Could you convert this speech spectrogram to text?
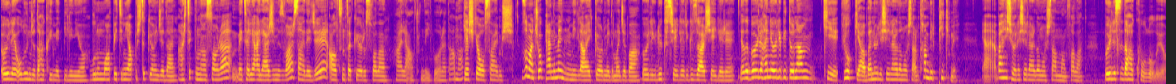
öyle olunca daha kıymet biliniyor. Bunun muhabbetini yapmıştık ya önceden. Artık bundan sonra metale alerjimiz var sadece. Altın takıyoruz falan. Hala altın değil bu arada ama keşke olsaymış. O zaman çok kendime mi layık görmedim acaba? Böyle lüks şeyleri, güzel şeyleri. Ya da böyle hani öyle bir dönem ki yok ya ben öyle şeylerden hoşlanmam. Tam bir pik mi? Yani ben hiç öyle şeylerden hoşlanmam falan. Böylesi daha cool oluyor.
